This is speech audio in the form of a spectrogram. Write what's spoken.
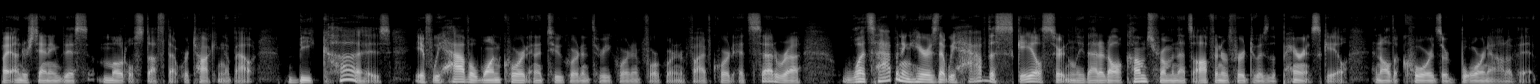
by understanding this modal stuff that we're talking about. Because if we have a one chord and a two chord and three chord and four chord and five chord, etc., what's happening here is that we have the scale certainly that it all comes from, and that's often referred to as the parent scale, and all the chords are born out of it.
